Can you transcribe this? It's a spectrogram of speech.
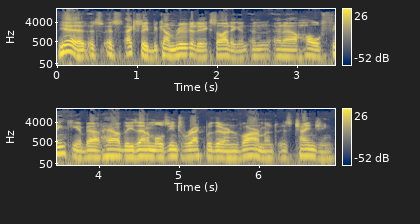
yeah, it's it's actually become really exciting, and, and, and our whole thinking about how these animals interact with their environment is changing.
